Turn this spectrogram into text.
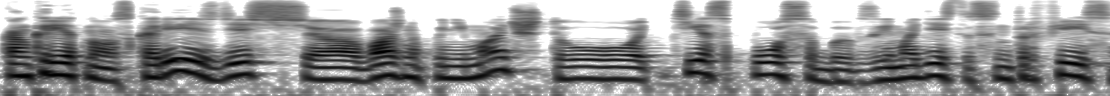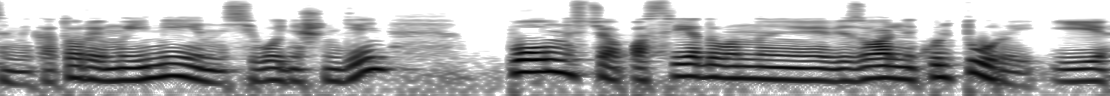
конкретного. Скорее здесь а, важно понимать, что те способы взаимодействия с интерфейсами, которые мы имеем на сегодняшний день, полностью опосредованы визуальной культурой. И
